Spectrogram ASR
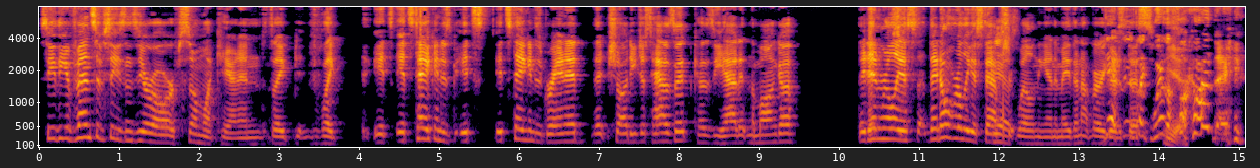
see the events of season zero are somewhat canon. It's like, like it's it's taken as it's it's taken as granted that Shadi just has it because he had it in the manga. They didn't really est- they don't really establish Yes. it well in the anime. They're not very yeah, good at it's this. like where the Yeah. fuck are they?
